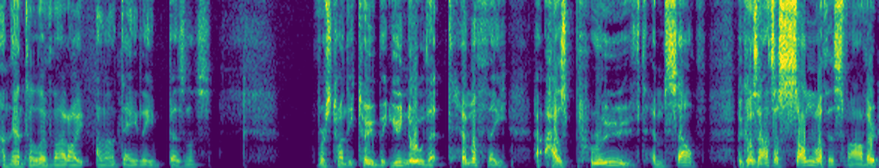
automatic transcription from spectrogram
and then to live that out in a daily business. Verse 22 But you know that Timothy has proved himself because as a son with his father,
